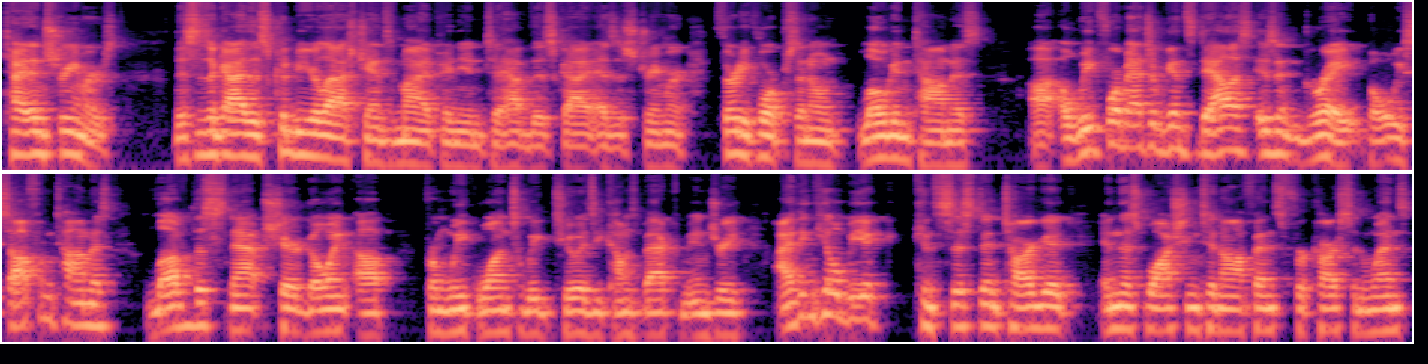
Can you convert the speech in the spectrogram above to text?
Tight end streamers. This is a guy, this could be your last chance, in my opinion, to have this guy as a streamer. 34% owned, Logan Thomas. Uh, a week four matchup against Dallas isn't great, but what we saw from Thomas, love the snap share going up from week one to week two as he comes back from injury. I think he'll be a consistent target in this Washington offense for Carson Wentz,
